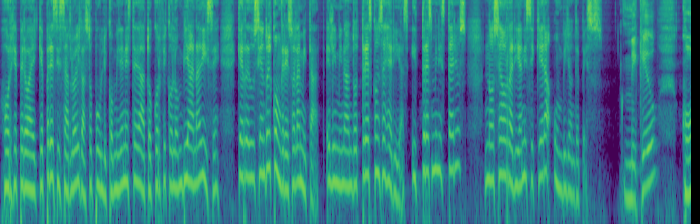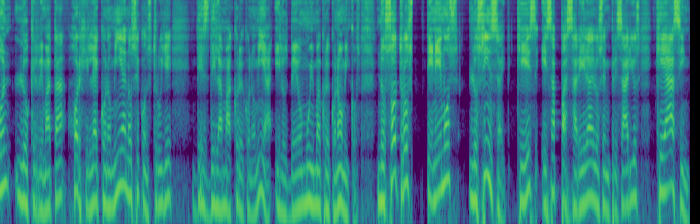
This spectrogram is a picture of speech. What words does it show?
Jorge, pero hay que precisarlo del gasto público. Miren este dato, Corfi Colombiana dice que reduciendo el Congreso a la mitad, eliminando tres consejerías y tres ministerios, no se ahorraría ni siquiera un billón de pesos me quedo con lo que remata Jorge. La economía no se construye desde la macroeconomía y los veo muy macroeconómicos. Nosotros tenemos los insights, que es esa pasarela de los empresarios que hacen,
